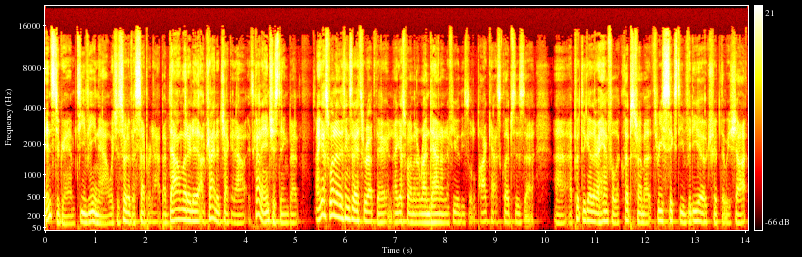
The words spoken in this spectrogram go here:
Instagram TV now, which is sort of a separate app. I've downloaded it. I'm trying to check it out. It's kind of interesting, but I guess one of the things that I threw up there, and I guess what I'm going to run down on a few of these little podcast clips is uh, uh, I put together a handful of clips from a 360 video trip that we shot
